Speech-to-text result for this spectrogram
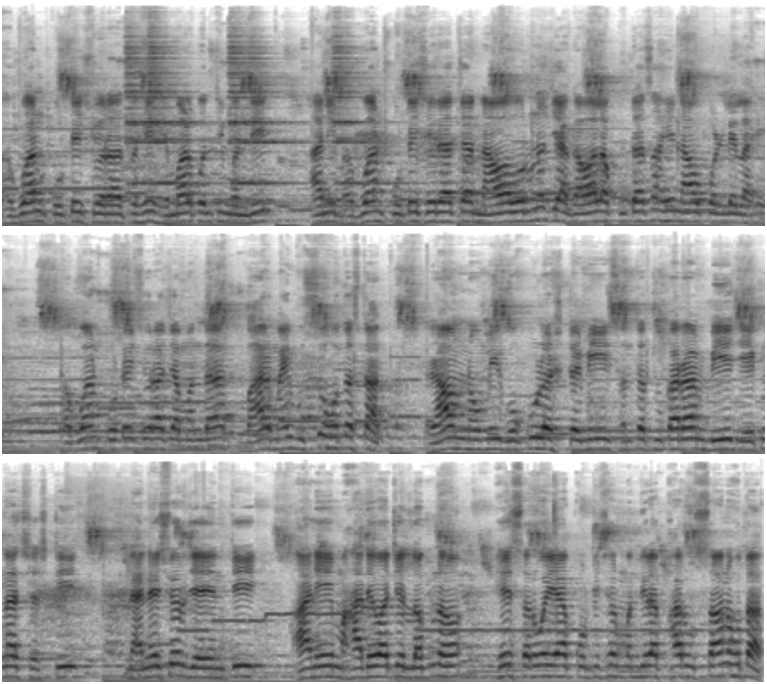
भगवान कोटेश्वराचं हे हेमाळपंथी मंदिर आणि भगवान कोटेश्वराच्या नावावरूनच या गावाला कुटासा हे नाव पडलेलं आहे. भगवान कोटेश्वराच्या मंदिरात बारमाही उत्सव होत असतात. रामनवमी गोकुळाष्टमी संत तुकाराम बीज एकनाथ षष्ठी ज्ञानेश्वर जयंती आणि महादेवाचे लग्न हे सर्व या कोटेश्वर मंदिरात फार उत्साहानं होतात.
